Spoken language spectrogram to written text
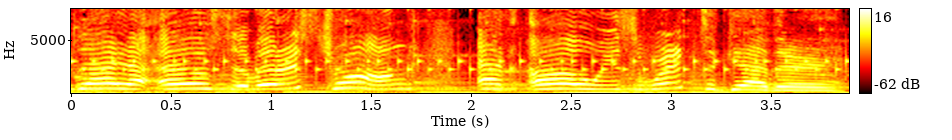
they are also very strong and always work together.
